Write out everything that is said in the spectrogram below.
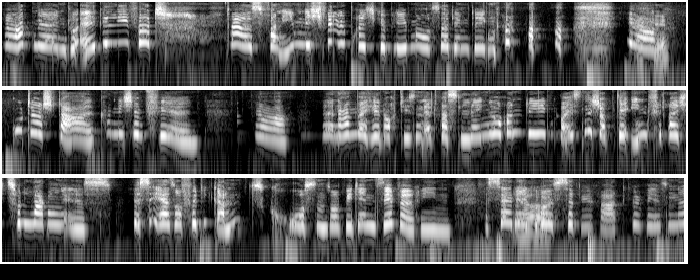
Er hat mir ein Duell geliefert. Da ist von ihm nicht viel übrig geblieben außer dem Ding. ja, Okay. guter Stahl, kann ich empfehlen. Ja, dann haben wir hier noch diesen etwas längeren Degen. Weiß nicht, ob der Ihnen vielleicht zu lang ist. Ist eher so für die ganz Großen, so wie den Severin. Ist ja der Ja. größte Pirat gewesen, ne?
